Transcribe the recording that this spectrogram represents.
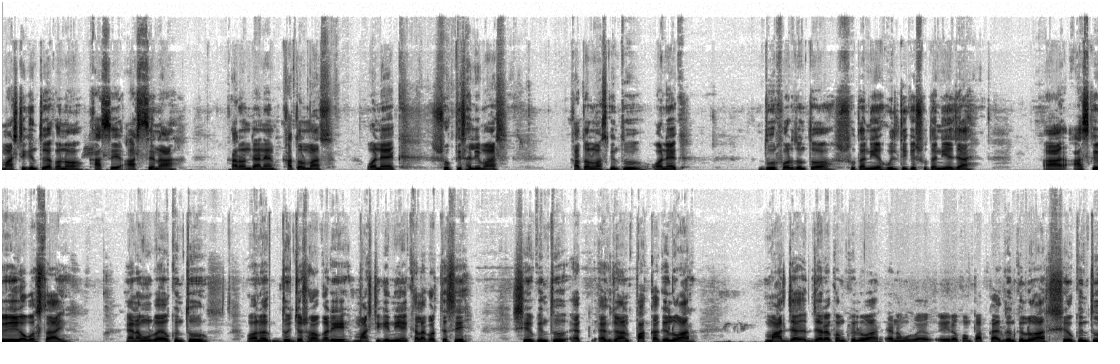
মাছটি কিন্তু এখনও কাছে আসছে না। কারণ জানেন, কাতল মাছ অনেক শক্তিশালী মাছ। কাতল মাছ কিন্তু অনেক দূর পর্যন্ত সুতা নিয়ে, হুইল থেকে সুতা নিয়ে যায়। আর আজকে এই অবস্থায়। এনামুল ভাইও কিন্তু অনেক ধৈর্য সহকারে মাছটিকে নিয়ে খেলা করতেছে। সেও কিন্তু এক, একজন পাক্কা খেলোয়াড়, মাছ যা, যেরকম খেলোয়াড়, এনামুল ভাই এইরকম পাক্কা একজন খেলোয়াড়, সেও কিন্তু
